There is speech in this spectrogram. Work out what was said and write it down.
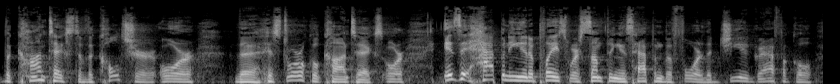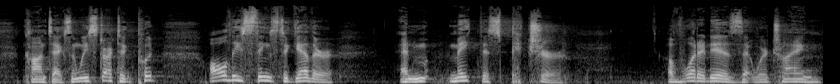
the context of the culture or the historical context, or is it happening in a place where something has happened before, the geographical context? And we start to put all these things together and make this picture of what it is that we're trying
